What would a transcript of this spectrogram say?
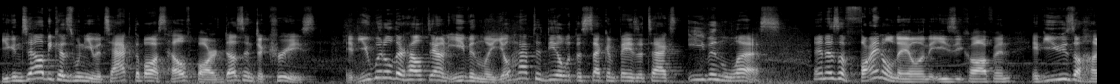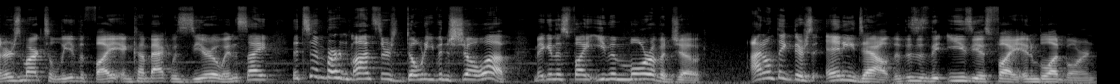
You can tell because when you attack the boss health bar doesn't decrease. If you whittle their health down evenly, you'll have to deal with the second phase attacks even less. And as a final nail in the easy coffin, if you use a hunter's mark to leave the fight and come back with zero insight, the Tim Burton monsters don't even show up, making this fight even more of a joke. I don't think there's any doubt that this is the easiest fight in Bloodborne.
